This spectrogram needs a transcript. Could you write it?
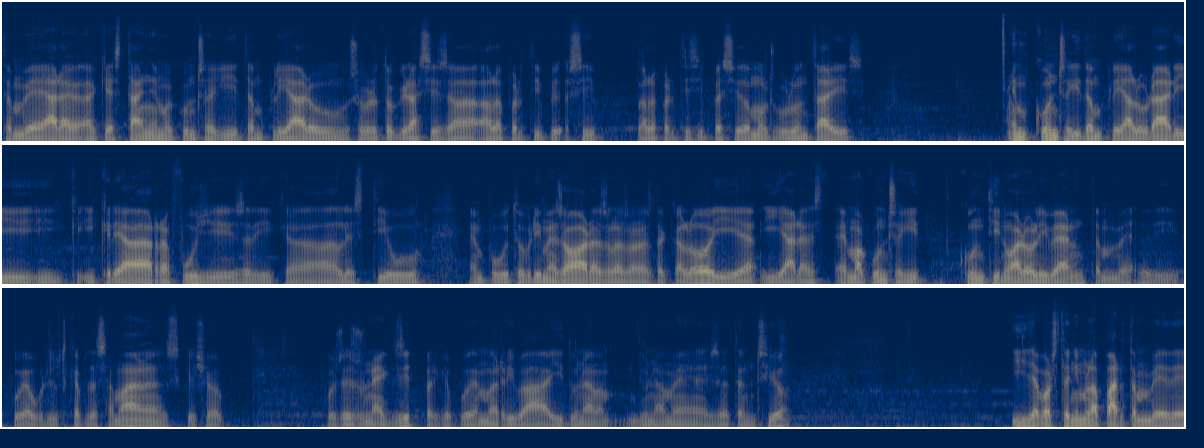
També ara aquest any hem aconseguit ampliar-ho, sobretot gràcies a, a, la a la participació de molts voluntaris, hem aconseguit ampliar l'horari i, i crear refugis, és a dir, que a l'estiu hem pogut obrir més hores a les hores de calor i, i ara hem aconseguit continuar-ho a l'hivern també, és a dir, poder obrir els caps de setmanes, que això doncs, és un èxit perquè podem arribar i donar, donar més atenció. I llavors tenim la part també de,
